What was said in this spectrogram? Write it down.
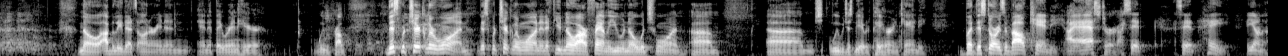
no, I believe that's honoring, and, and if they were in here, we would probably. This particular one, this particular one, and if you know our family, you would know which one. Um, um, we would just be able to pay her in candy. But this story is about candy. I asked her, I said, I said, hey, Ayana,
